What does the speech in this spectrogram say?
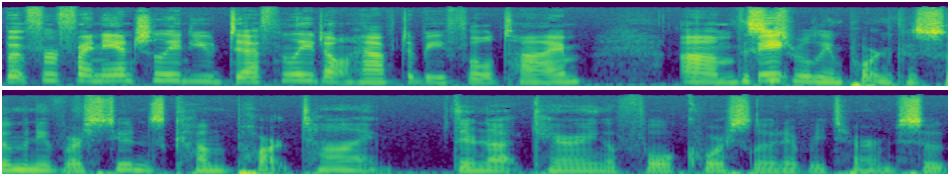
But for financial aid, you definitely don't have to be full time. Um, this ba- is really important because so many of our students come part time they're not carrying a full course load every term. So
